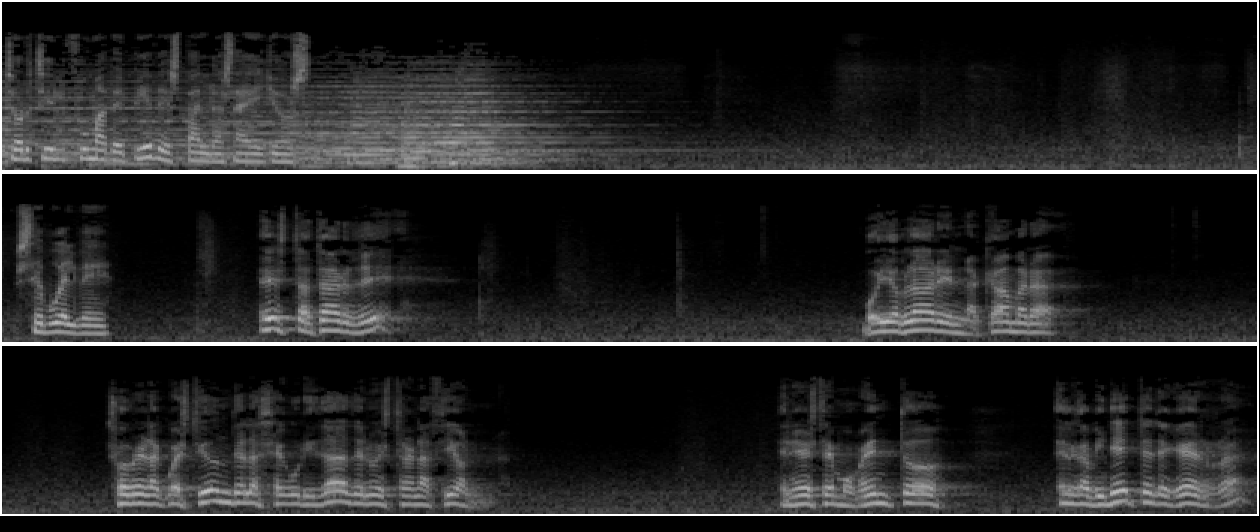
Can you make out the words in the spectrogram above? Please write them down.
Churchill fuma de pie de espaldas a ellos. Se vuelve. Esta tarde voy a hablar en la Cámara sobre la cuestión de la seguridad de nuestra nación. En este momento, el gabinete de guerra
